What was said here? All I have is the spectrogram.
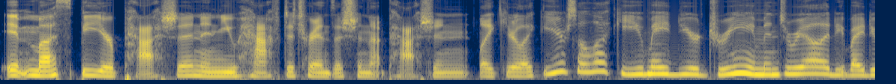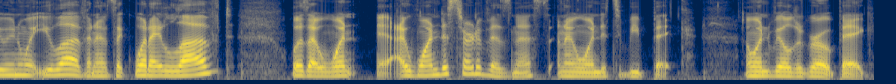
it must be your passion and you have to transition that passion. Like you're like, you're so lucky you made your dream into reality by doing what you love. And I was like, what I loved was I want I wanted to start a business and I wanted to be big. I want to be able to grow it big.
